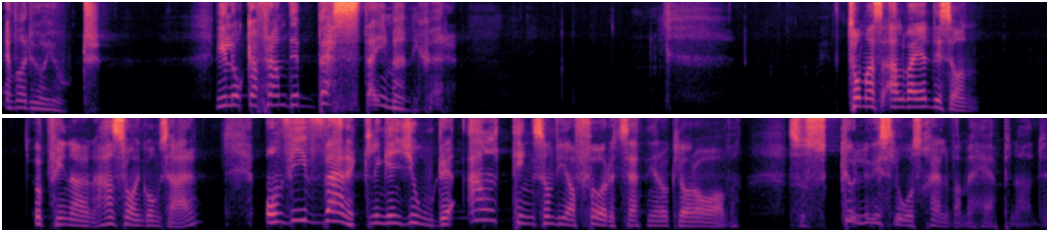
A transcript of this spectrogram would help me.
än vad du har gjort. Vi lockar fram det bästa i människor. Thomas Alva Edison, uppfinnaren, han sa en gång så här. Om vi verkligen gjorde allting som vi har förutsättningar att klara av så skulle vi slå oss själva med häpnad.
